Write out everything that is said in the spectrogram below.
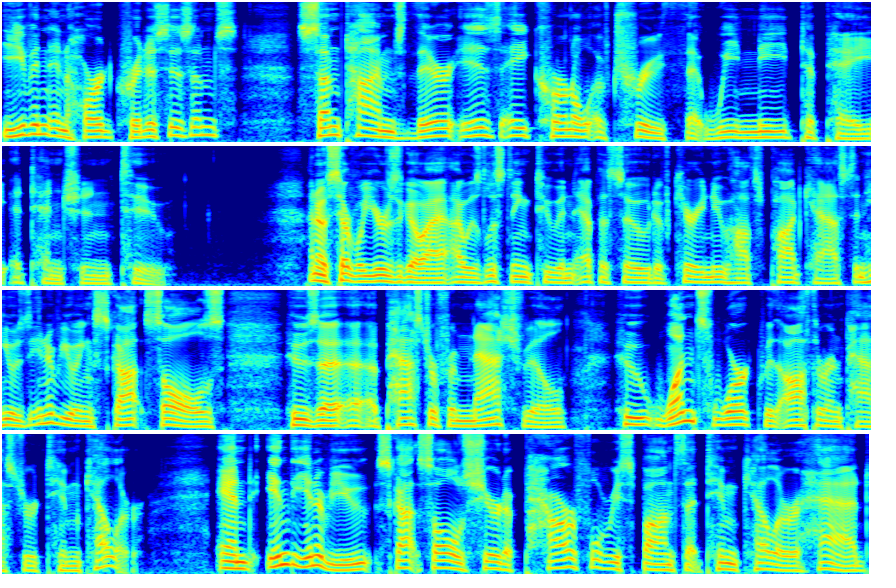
Even in hard criticisms, sometimes there is a kernel of truth that we need to pay attention to. I know several years ago I, I, was listening to an episode of Carey Nieuwhof's podcast, and he was interviewing Scott Sauls, who's a, a pastor from Nashville who once worked with author and pastor Tim Keller. And in the interview, Scott Sauls shared a powerful response that Tim Keller had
